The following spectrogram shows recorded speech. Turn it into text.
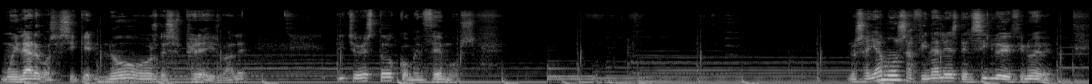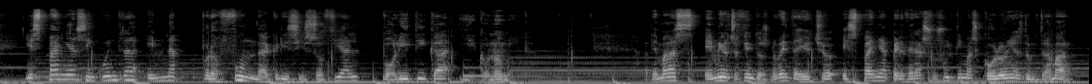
muy largos, así que no os desesperéis, ¿vale? Dicho esto, comencemos. Nos hallamos a finales del siglo XIX y España se encuentra en una profunda crisis social, política y económica. Además, en 1898 España perderá sus últimas colonias de ultramar,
